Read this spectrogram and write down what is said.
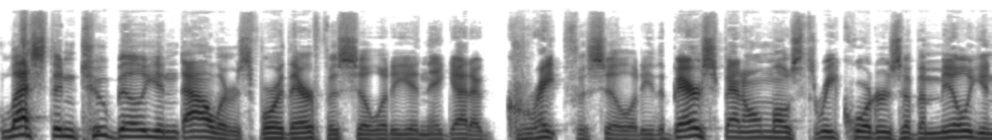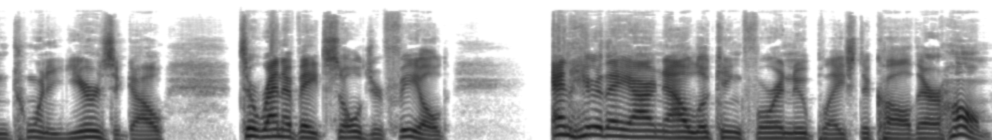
less than $2 billion for their facility, and they got a great facility. The Bears spent almost three quarters of a million 20 years ago to renovate Soldier Field. And here they are now looking for a new place to call their home.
